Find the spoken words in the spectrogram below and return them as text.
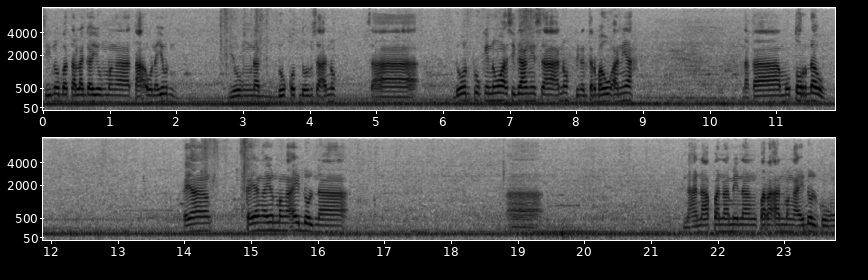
sino ba talaga yung mga tao na yun. Yung nagdukot doon sa ano, sa doon po kinuha si Gangis sa ano, pinagtrabahuan niya nakamotor daw. Kaya kaya ngayon mga idol na ah nahanapan namin ng paraan mga idol kung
